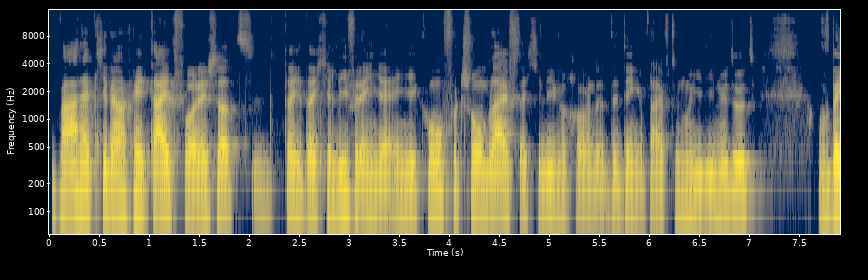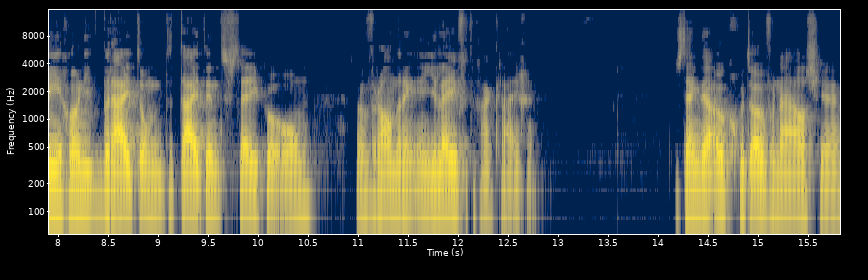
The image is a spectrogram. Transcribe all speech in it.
waar heb je dan geen tijd voor? Is dat dat je, dat je liever in je, in je comfortzone blijft, dat je liever gewoon de, de dingen blijft doen hoe je die nu doet? Of ben je gewoon niet bereid om de tijd in te steken om een verandering in je leven te gaan krijgen? Dus denk daar ook goed over na als je,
